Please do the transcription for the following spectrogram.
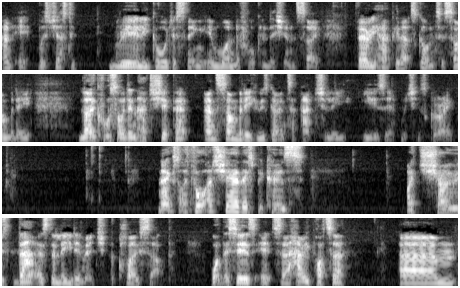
and it was just a really gorgeous thing in wonderful condition. So very happy that's gone to somebody local so I didn't have to ship it and somebody who's going to actually use it, which is great. Next, I thought I'd share this because I chose that as the lead image, a close-up. What this is, it's a Harry Potter um,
